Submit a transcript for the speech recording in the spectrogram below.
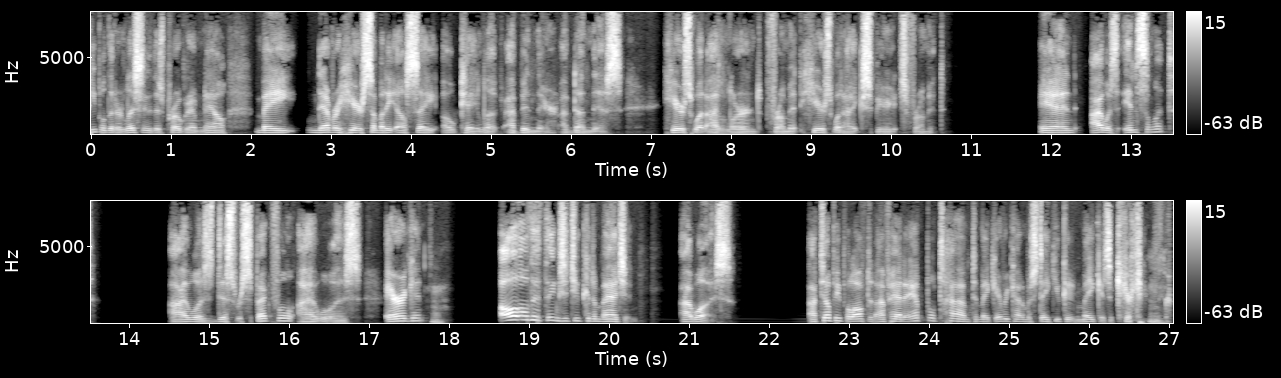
people that are listening to this program now may never hear somebody else say, okay, look, I've been there. I've done this. Here's what I learned from it. Here's what I experienced from it. And I was insolent. I was disrespectful. I was arrogant. Hmm. All the things that you could imagine, I was. I tell people often I've had ample time to make every kind of mistake you can make as a caregiver.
